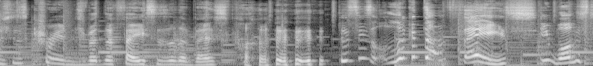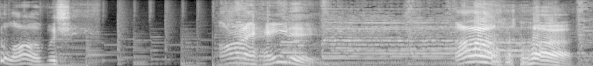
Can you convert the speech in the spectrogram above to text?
This is cringe, but the faces are the best part. this is look at that face. She wants to laugh, but she. Oh, I hate it. Ah!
